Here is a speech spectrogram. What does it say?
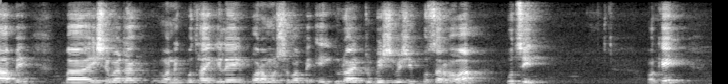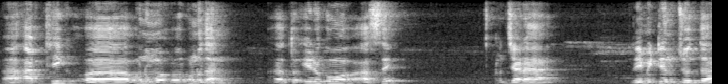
পাবে বা এই সেবাটা মানে কোথায় গেলে পরামর্শ পাবে, এইগুলো একটু বেশি বেশি প্রচার হওয়া উচিত। ওকে আর্থিক অনুদান। তো এরকমও আছে। যারা রেমিটেন্স যোদ্ধা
